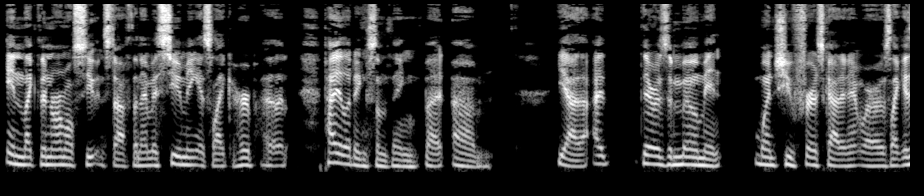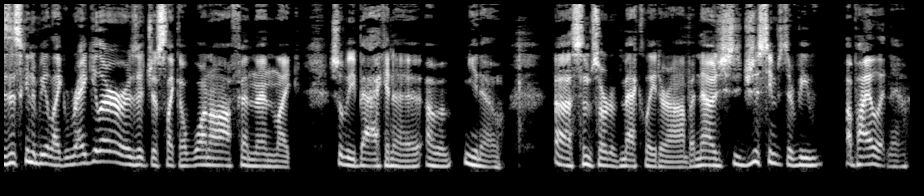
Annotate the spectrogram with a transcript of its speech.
in like the normal suit and stuff that I'm assuming it's like her pilot, piloting something, but um, yeah, I there was a moment when she first got in it where I was like, is this going to be like regular or is it just like a one off and then like she'll be back in a, a you know uh, some sort of mech later on? But now she just seems to be a pilot now,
